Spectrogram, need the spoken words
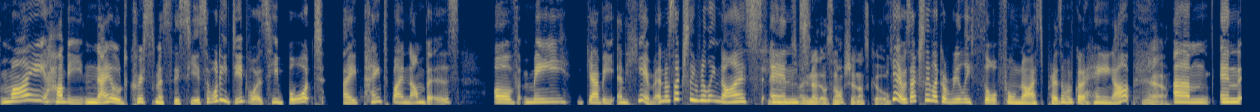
My hubby nailed Christmas this year. So what he did was he bought a paint by numbers of me, Gabby, and him, and it was actually really nice. Cute. I And didn't know that was an option. That's cool. yeah, it was actually like a really thoughtful, nice present. We've got it hanging up. Yeah. Um, and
